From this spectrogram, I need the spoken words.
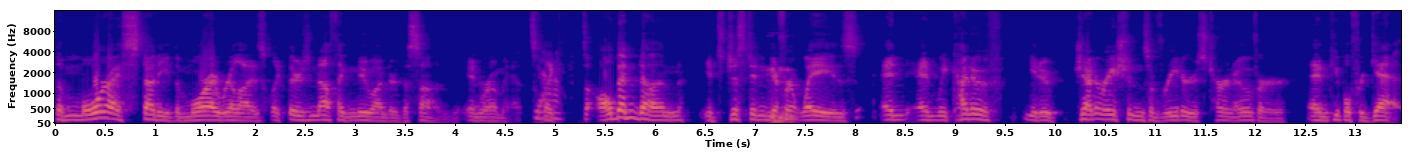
the more i study the more i realize like there's nothing new under the sun in romance Yeah. like it's all been done it's just in Mhm. different ways and and we kind of you know generations of readers turn over and people forget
